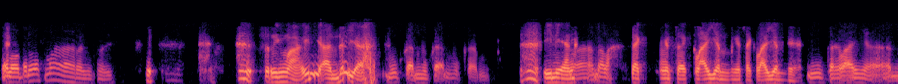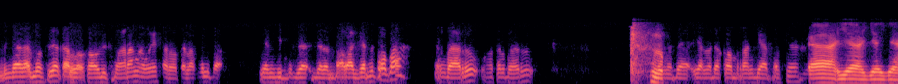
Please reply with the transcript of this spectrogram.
Kalau terus marah gitu Sering main ya Anda ya? bukan bukan bukan. Ini yang mana lah? cek ngecek klien, ngecek klien ya. bukan lainnya enggak kan maksudnya kalau kalau di Semarang namanya Star Hotel aku lupa yang di Ja- Jalan Palagan itu apa? Yang baru hotel baru. Yang ada yang ada kolam renang di atasnya. Ya, iya, iya, iya.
